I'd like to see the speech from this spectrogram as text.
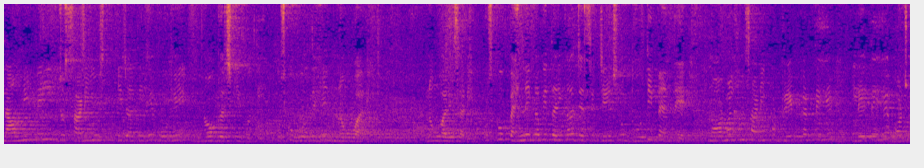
लावनी में जो साड़ी यूज़ की जाती है वो है नौ गज की होती है। उसको बोलते हैं नौवारी। नौवारी साड़ी। उसको पहनने का भी तरीका, जैसे जेंट्स लोग धोती पहनते हैं, नॉर्मल हम साड़ी को ड्रेप करते हैं, लेते हैं और जो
